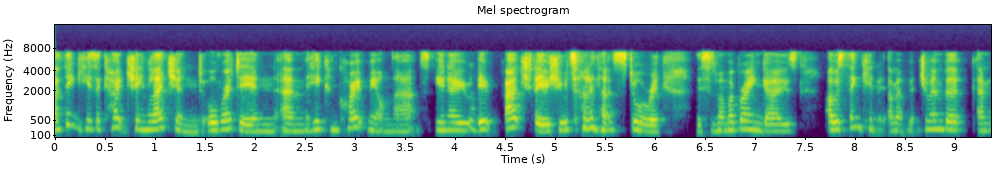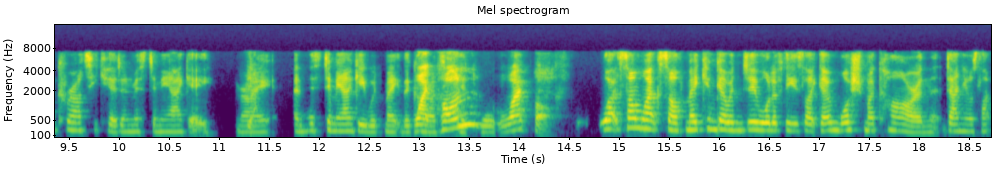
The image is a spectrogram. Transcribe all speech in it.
I think he's a coaching legend already, and um, he can quote me on that. You know, hmm. it actually, as you were telling that story, this is where my brain goes. I was thinking, I mean, do you remember um, Karate Kid and Mr. Miyagi, right? Yeah. And Mr. Miyagi would make the wipe on, wipe off. What some works off, make him go and do all of these, like go and wash my car. And Daniel's like,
